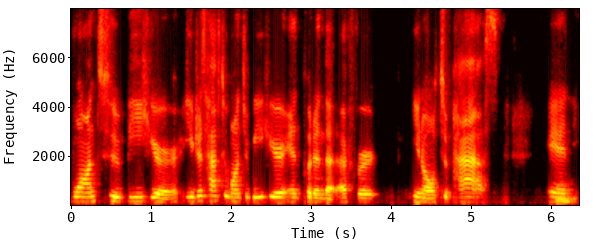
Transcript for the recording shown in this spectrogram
want to be here. You just have to want to be here and put in that effort, you know, to pass. And mm.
